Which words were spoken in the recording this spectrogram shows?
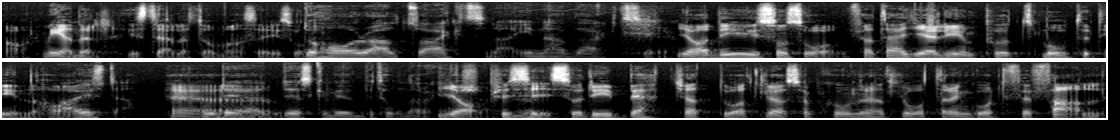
ja, medel istället om man säger så. Då har du alltså aktierna, innehavda aktier. Ja, det är ju som så. För att det här gäller ju en put mot ett innehav. Ja, just det. Och det, det ska vi betona då Ja, kanske. precis. Och det är bättre att, då att lösa optionen än att låta den gå till förfall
